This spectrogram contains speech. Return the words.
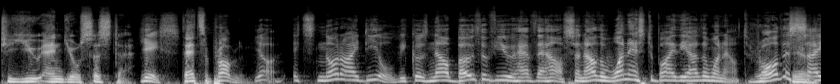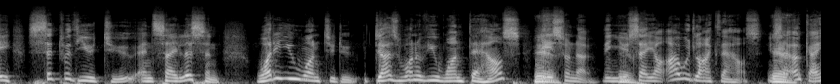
to you and your sister," Yes. that's a problem. Yeah, it's not ideal because now both of you have the house. So now the one has to buy the other one out. Rather Yeah. say, sit with you two and say, listen, what do you want to do? Does one of you want the house? Yeah. Yes or no? Then you Yeah. say, yeah, I would like the house. You say, okay.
